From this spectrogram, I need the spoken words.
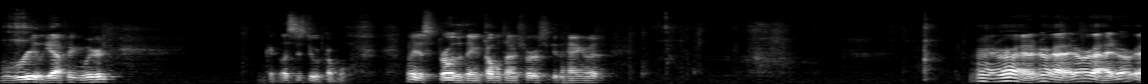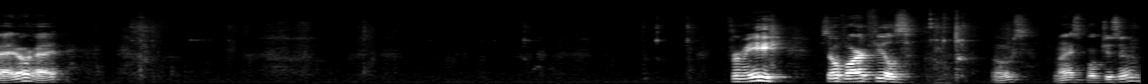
really effing weird. Okay, let's just do a couple. Let me just throw the thing a couple times first to get the hang of it. Alright, alright, alright, alright, alright, alright. For me, so far it feels Oops, nice, spoke too soon.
